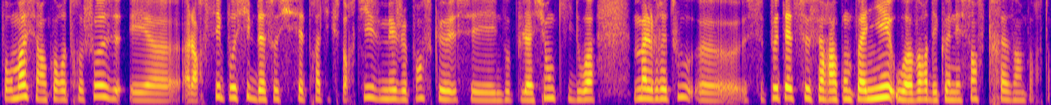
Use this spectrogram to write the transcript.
pour moi, c'est encore autre chose. Et alors c'est possible d'associer cette pratique sportive, mais je pense que c'est une population qui doit malgré tout peut-être se faire accompagner ou avoir des connaissances très importantes.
